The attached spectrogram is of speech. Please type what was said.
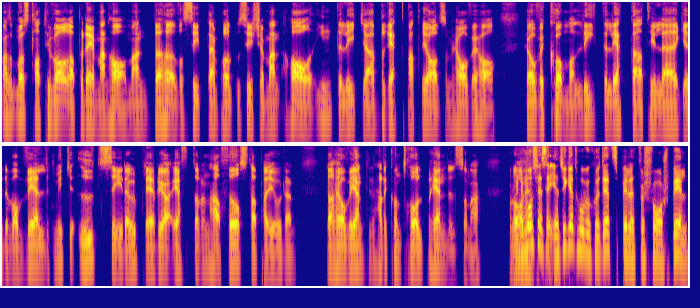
man måste ta tillvara på det man har. Man behöver sitta i en pole position. Man har inte lika brett material som HV har. HV kommer lite lättare till läge. Det var väldigt mycket utsida upplevde jag efter den här första perioden där HV egentligen hade kontroll på händelserna. Men det måste jag säga, jag tycker att HV71 spelar ett försvarsspel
